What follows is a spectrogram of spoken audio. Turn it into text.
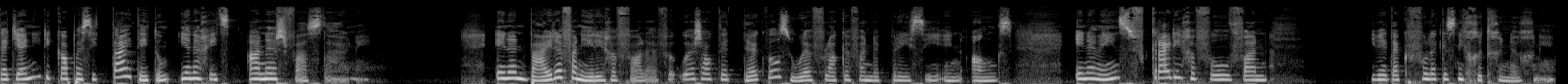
dat jy nie die kapasiteit het om enigiets anders vas te hou nie. En in beide van hierdie gevalle veroorsaak dit dikwels hoë vlakke van depressie en angs. En 'n mens kry die gevoel van jy weet ek voel ek is nie goed genoeg nie.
